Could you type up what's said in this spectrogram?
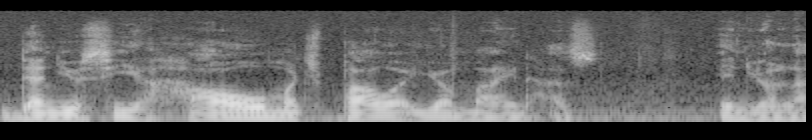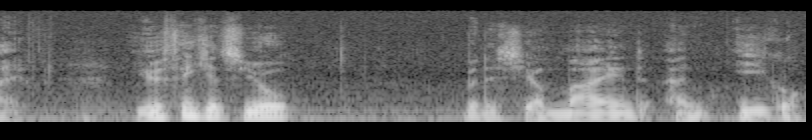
then you see how much power your mind has in your life. You think it's you, but it's your mind and ego,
